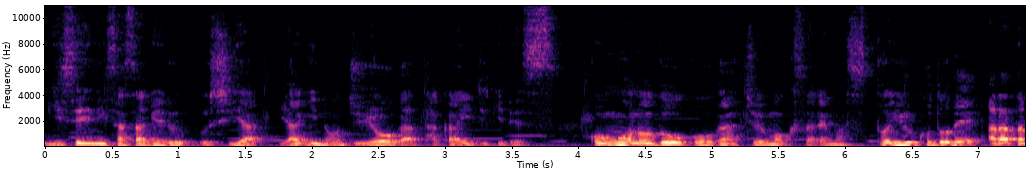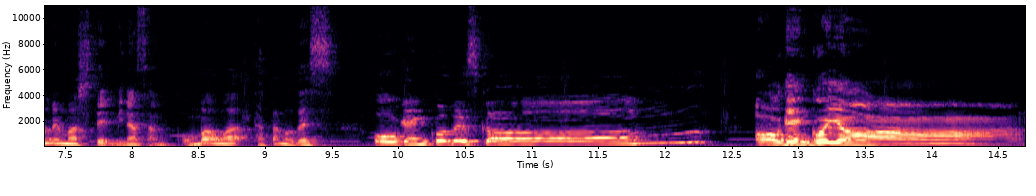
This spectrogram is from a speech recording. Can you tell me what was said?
犠牲に捧げる牛やヤギの需要が高い時期です。今後の動向が注目されます。ということで改めまして皆さんこんばんは。高野です。お元気ですか？お元気よあ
